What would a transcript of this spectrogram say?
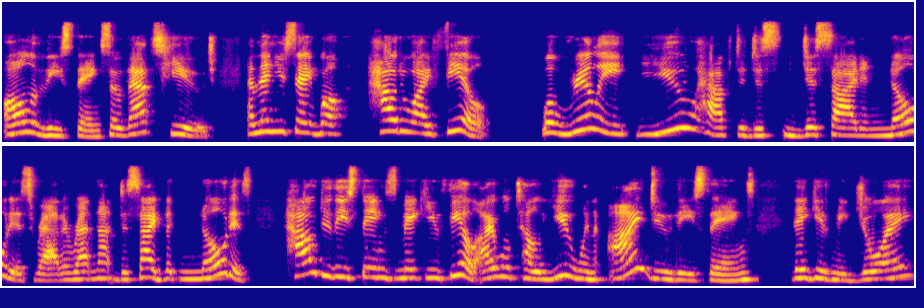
all of these things. So that's huge. And then you say, well, how do I feel? Well, really, you have to just decide and notice rather, not decide, but notice how do these things make you feel? I will tell you when I do these things, they give me joy.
